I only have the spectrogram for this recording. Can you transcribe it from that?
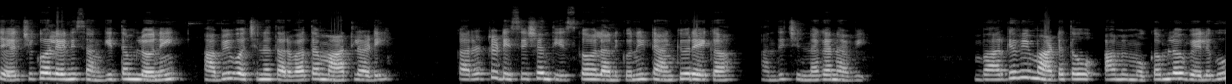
తేల్చుకోలేని సంగీతంలోనే అభి వచ్చిన తర్వాత మాట్లాడి కరెక్ట్ డిసిషన్ తీసుకోవాలనుకుని థ్యాంక్ యూ రేఖ అంది చిన్నగా నవ్వి. భార్గవి మాటతో ఆమె ముఖంలో వెలుగు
